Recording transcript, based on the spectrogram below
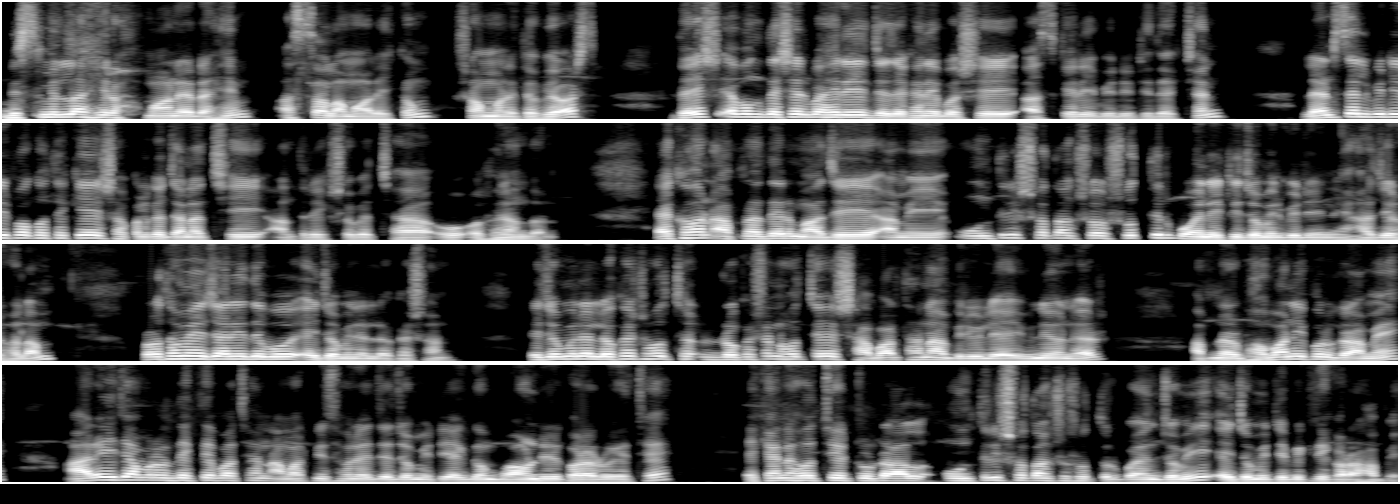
বিসমিল্লাহ রহমান রাহিম। আসসালামু আলাইকুম সম্মানিত ভিউয়ার্স। দেশ এবং দেশের বাইরে যে যেখানে বসে আজকের এই ভিডিওটি দেখছেন, ল্যান্ডসেল ভিডিওর পক্ষ থেকে সকলকে জানাচ্ছি আন্তরিক শুভেচ্ছা ও অভিনন্দন। এখন আপনাদের মাঝে আমি উনত্রিশ শতাংশ সত্তর পয়েন্ট একটি জমির ভিডিও নিয়ে হাজির হলাম। প্রথমে জানিয়ে দেবো এই জমিনের লোকেশন এই জমিনের লোকেশন হচ্ছে লোকেশন হচ্ছে সাবার থানা বিরুলিয়া ইউনিয়নের আপনার ভবানীপুর গ্রামে। আর এই যে আমরা দেখতে পাচ্ছেন, আমার পিছনে যে জমিটি একদম বাউন্ডারি করা রয়েছে এখানে হচ্ছে টোটাল উনত্রিশ শতাংশ সত্তর পয়েন্ট জমি এই জমিটি বিক্রি করা হবে।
